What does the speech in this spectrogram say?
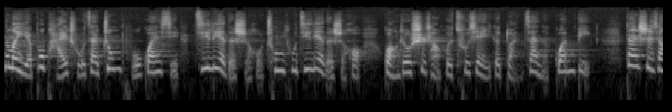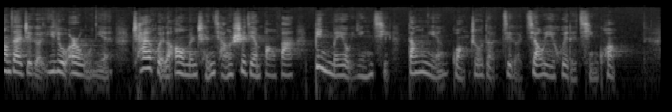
那么也不排除在中葡关系激烈的时候，冲突激烈的时候，广州市场会出现一个短暂的关闭。但是像在这个一六二五年拆毁了澳门城墙事件爆发，并没有引起当年广州的这个交易会的情况。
